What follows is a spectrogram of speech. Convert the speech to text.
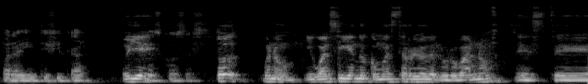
para identificar Oye, las cosas. Todo, bueno, igual siguiendo como este rollo del urbano, este,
